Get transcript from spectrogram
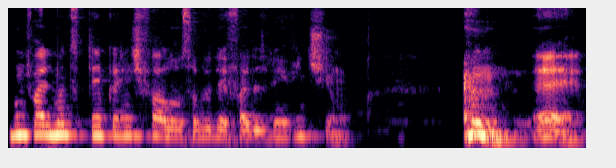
Não faz muito tempo que a gente falou sobre o DeFi 2021. É,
